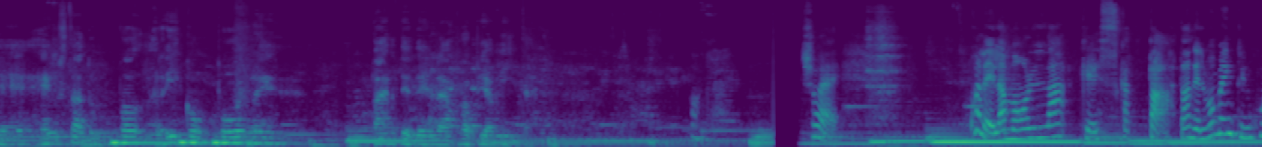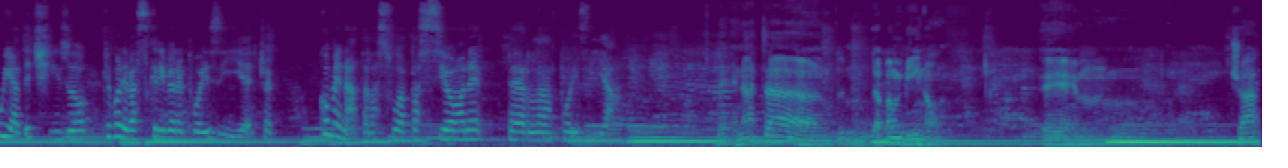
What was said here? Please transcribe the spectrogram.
eh, è stato un po' ricomporre parte della propria vita. Cioè, qual è la molla che è scattata nel momento in cui ha deciso che voleva scrivere poesie? Cioè, com'è nata la sua passione per la poesia? Beh, è nata da bambino. Ehm, già,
